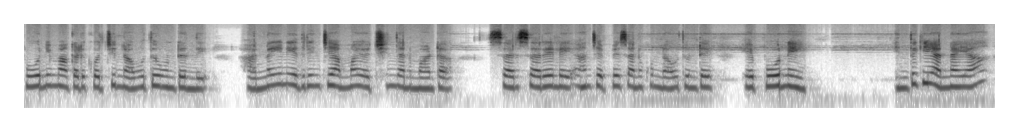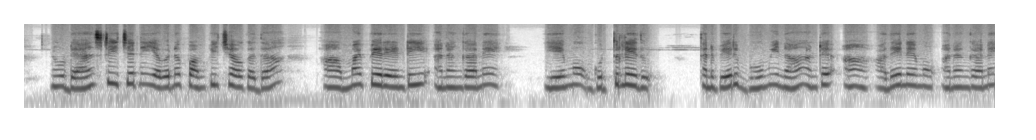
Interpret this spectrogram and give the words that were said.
పూర్ణిమ అక్కడికి వచ్చి నవ్వుతూ ఉంటుంది. అన్నయ్యని ఎదిరించే అమ్మాయి వచ్చిందనమాట సరే సరేలే అని చెప్పేసి అనుకుని నవ్వుతుంటే ఏ పూర్ణి ఇంతకీ అన్నయ్య నువ్వు డ్యాన్స్ టీచర్ని ఎవరినో పంపించావు కదా? ఆ అమ్మాయి పేరేంటి? అనగానే ఏమో గుర్తులేదు. తన పేరు భూమినా? అంటే అదేనేమో అనగానే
